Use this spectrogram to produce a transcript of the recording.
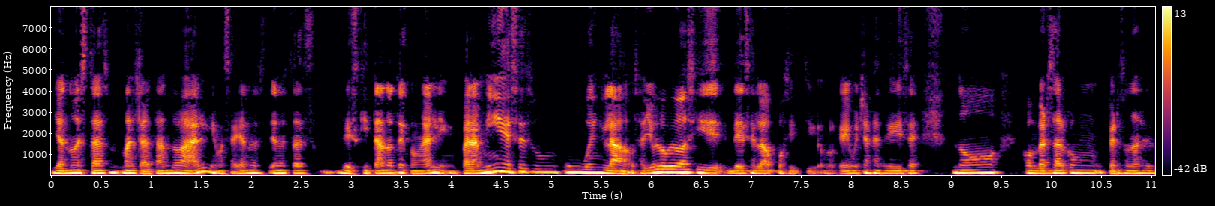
ya no estás maltratando a alguien, o sea, ya no, ya no estás desquitándote con alguien. Para mí ese es un, un buen lado, o sea, yo lo veo así de, de ese lado positivo, porque hay mucha gente que dice, no, conversar con personas es,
